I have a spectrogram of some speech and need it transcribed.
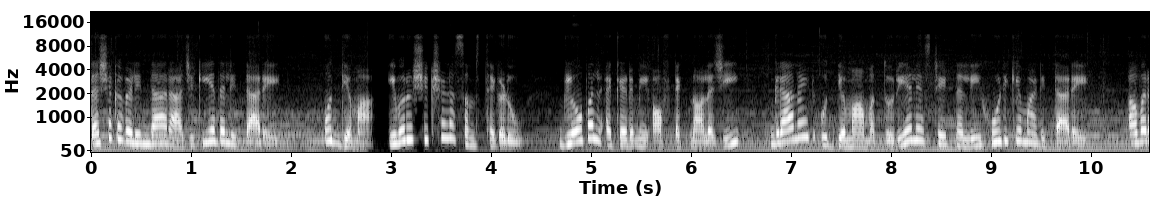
ದಶಕಗಳಿಂದ ರಾಜಕೀಯದಲ್ಲಿದ್ದಾರೆ. ಉದ್ಯಮ. ಇವರು ಶಿಕ್ಷಣ ಸಂಸ್ಥೆಗಳು. Global academy of technology, granite ಉದ್ಯಮ ಮತ್ತು ರಿಯಲ್ ಎಸ್ಟೇಟ್ನಲ್ಲಿ ಹೂಡಿಕೆ ಮಾಡಿದ್ದಾರೆ. ಅವರ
